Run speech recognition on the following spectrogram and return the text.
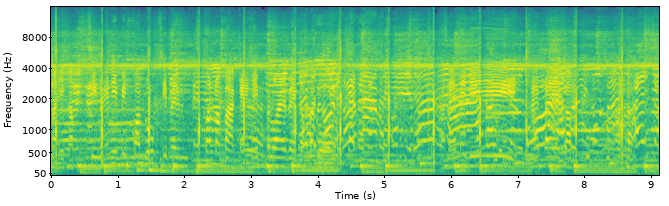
ไปกับสิ่งไหนที่เป็นความทุกข์สิเป็นก้อนลำบากแก่ให้ปล่อยไปกับกระโดดแล้วแม่น้ำมันคงดีเด้ออันไหนไม่ดีให้ไปกับใครจะ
